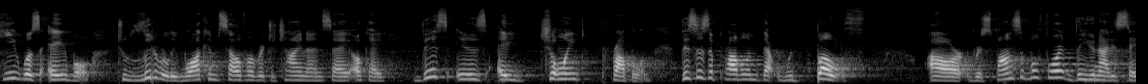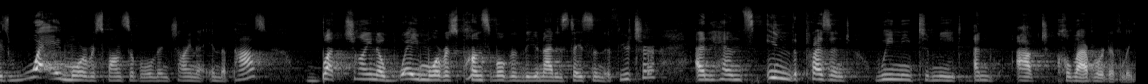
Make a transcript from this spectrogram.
he was able to literally walk himself over to China and say, okay, this is a joint problem. This is a problem that we both are responsible for. The United States, way more responsible than China in the past, but China way more responsible than the United States in the future. And hence, in the present, we need to meet and act collaboratively.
